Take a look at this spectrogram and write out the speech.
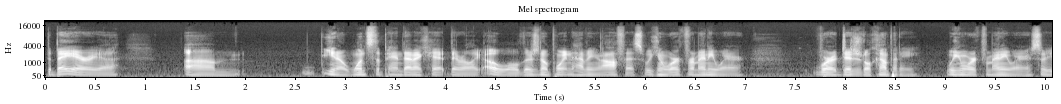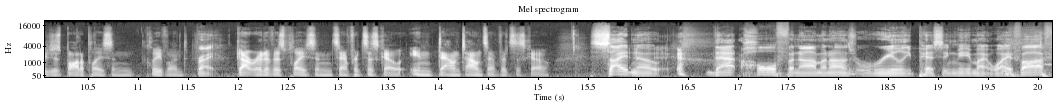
the Bay Area. Um, you know, once the pandemic hit, they were like, "Oh well, there's no point in having an office. We can work from anywhere. We're a digital company. We can work from anywhere." So he just bought a place in Cleveland Right. got rid of his place in San Francisco, in downtown San Francisco. Side note, that whole phenomenon is really pissing me and my wife off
